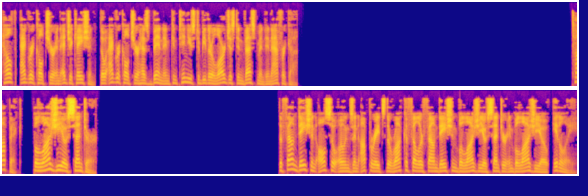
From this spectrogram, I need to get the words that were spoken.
health, agriculture and education, though agriculture has been and continues to be their largest investment in Africa. Bellagio Center The foundation also owns and operates the Rockefeller Foundation Bellagio Center in Bellagio, Italy.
